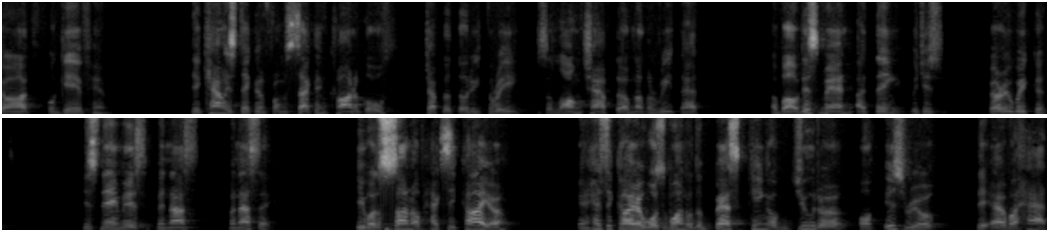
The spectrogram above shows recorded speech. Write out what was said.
God forgave him. The account is taken from Second Chronicles chapter 33. It's a long chapter. I'm not going to read that. About this man, I think, which is very wicked. His name is Manasseh. He was a son of Hezekiah, and Hezekiah was one of the best king of Judah of Israel they ever had.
